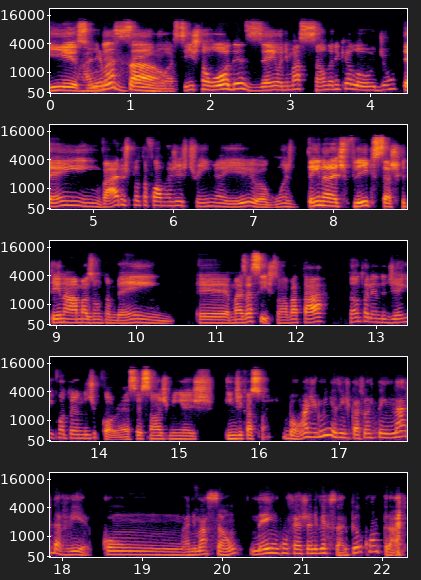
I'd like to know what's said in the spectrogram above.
Isso, a animação. Desenho. Assistam o desenho, a animação da Nickelodeon. Tem várias plataformas de streaming aí, algumas tem na Netflix, acho que tem na Amazon também. É, mas assistam, Avatar tanto a lenda de Aang quanto a lenda de Korra. Essas são as minhas indicações. Bom, as minhas indicações não têm nada a ver com animação, nem com festa de aniversário. Pelo contrário.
